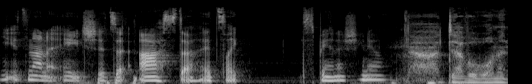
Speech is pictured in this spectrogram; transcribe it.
It's not an H, it's a hasta. It's like Spanish, you know? Ah, devil woman.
